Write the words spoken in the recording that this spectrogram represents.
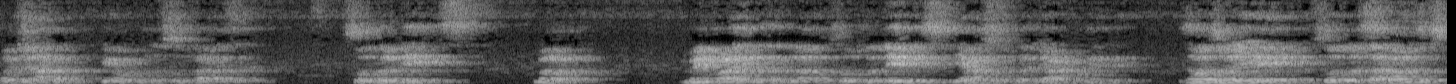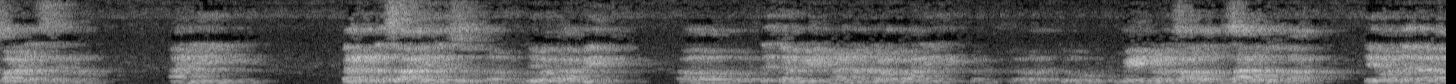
वचन आलं किंवा कोणतं सूत्र आलं असेल? स्तोत्र तेवीस. बरोबर. मेंढपाळ ऐकत असलं स्तोत्र तेवीस या सूत्राची आठवण येते. जवळजवळ हे स्तोत्र सर्वांचंच पाठ असेल ना? आणि कारण कसं आहे ते सूत्र जेव्हा गावी त्याच्या मेंढांना कळपाने तो मेंढळ चालत चालत होता तेव्हा त्याला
